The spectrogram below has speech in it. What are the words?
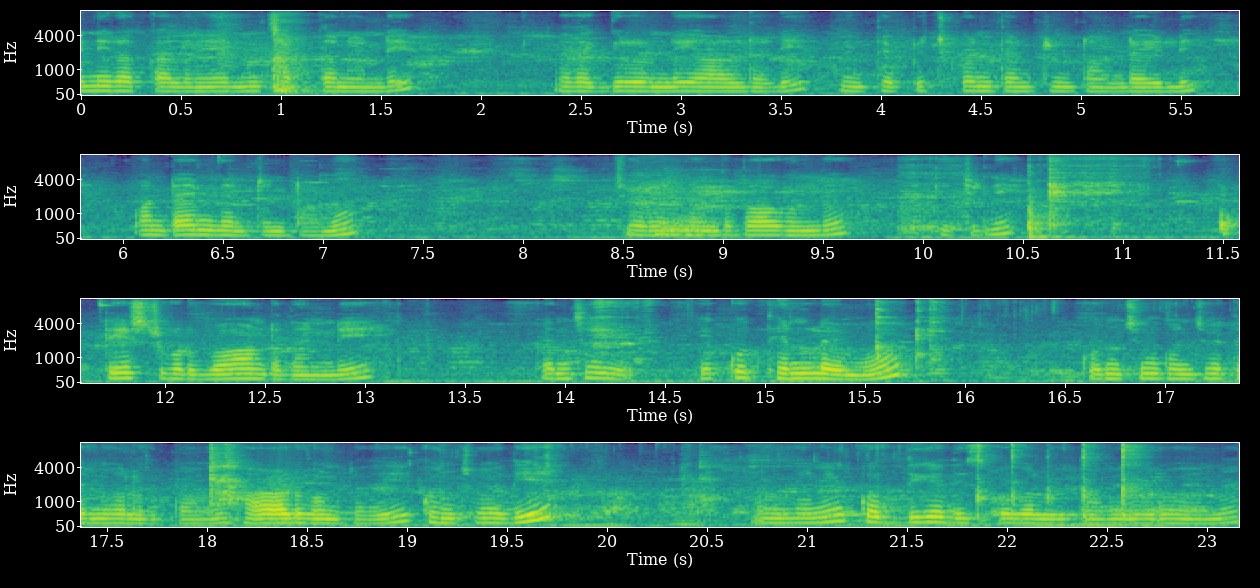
ఎన్ని రకాలు ఉన్నాయని చెప్తానండి. నా దగ్గర ఉండి ఆల్రెడీ. మేము తెప్పించుకొని తింటుంటాం డైలీ. వన్ టైం తింటుంటాము. చూడండి ఎంత బాగుందో కిచిడి. టేస్ట్ కూడా బాగుంటుందండి. కొంచెం ఎక్కువ తినలేము. కొంచెం కొంచెం తినగలుగుతాము. హార్డ్గా ఉంటుంది. కొంచెం ఇది అందుకని కొద్దిగా తీసుకోగలుగుతాము ఎవరైనా.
